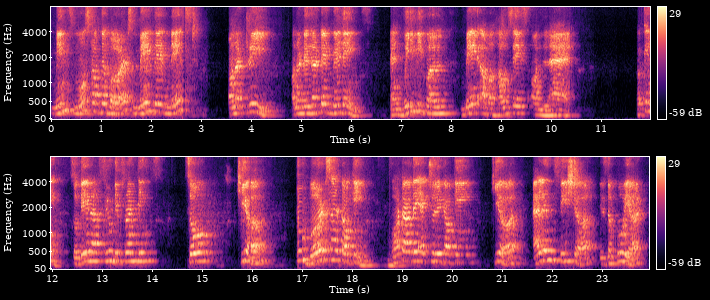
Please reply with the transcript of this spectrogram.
means most of the birds make their nest on a tree on a deserted buildings and we people made our houses on land okay so there are few different things so here two birds are talking what are they actually talking here alan fisher is the poet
